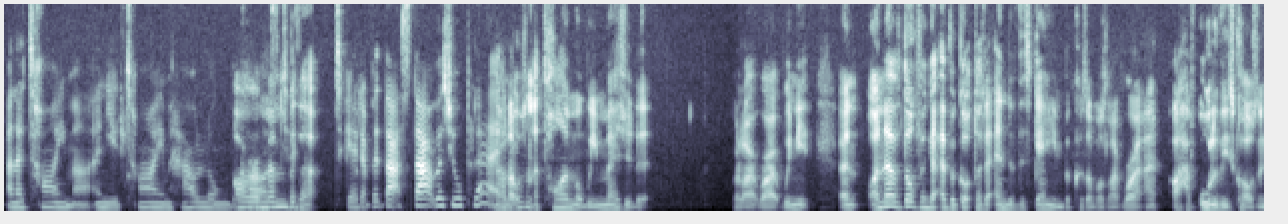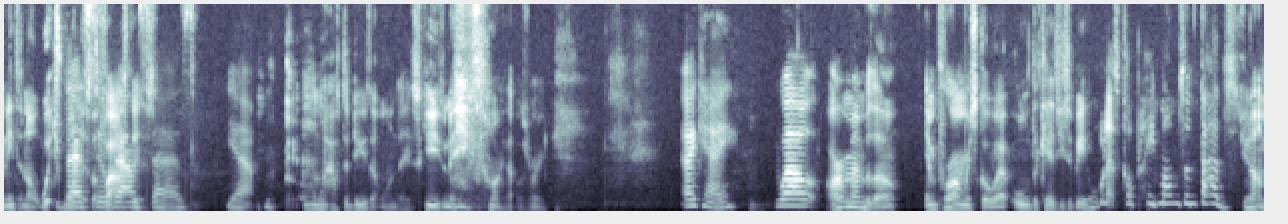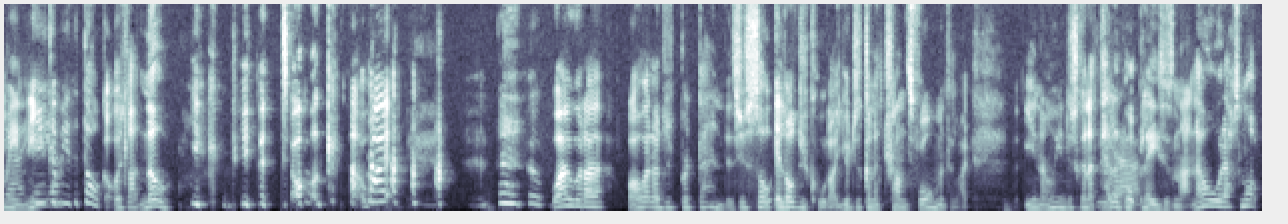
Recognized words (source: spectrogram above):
and a timer, and you'd time how long the I cars remember took that. to get up. But that's that was your play. No, that wasn't a timer. We measured it. We're like, right, we need, and I never don't think I ever got to the end of this game because I was like, right, I, I have all of these cars. I need to know which one They're is the fastest. downstairs. Yeah. I might have to do that one day. Excuse me. Sorry, that was rude. Okay. Well, I remember though in primary school where all the kids used to be, oh, let's go play mums and dads. Do you know what I mean? yeah, you yeah. can be the dog. I was like, no. you could be the dog. Why? why would I? Why would I just pretend? It's just so illogical. Like you're just gonna transform into like, you know, you're just gonna teleport Yeah. places and that. No, that's not.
